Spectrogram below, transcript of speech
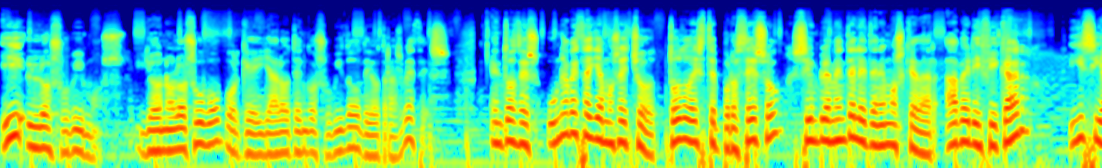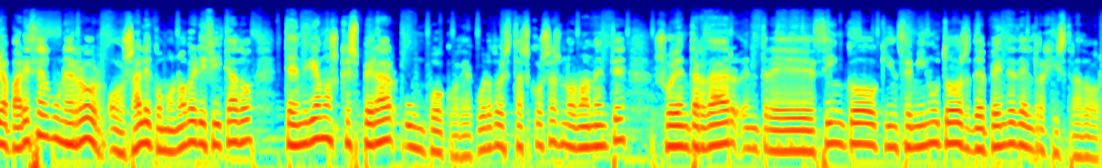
y lo subimos. Yo no lo subo porque ya lo tengo subido de otras veces. Entonces, una vez hayamos hecho todo este proceso, simplemente le tenemos que dar a verificar y si aparece algún error o sale como no verificado, tendríamos que esperar un poco, ¿de acuerdo? Estas cosas normalmente suelen tardar entre 5 o 15 minutos, depende del registrador.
